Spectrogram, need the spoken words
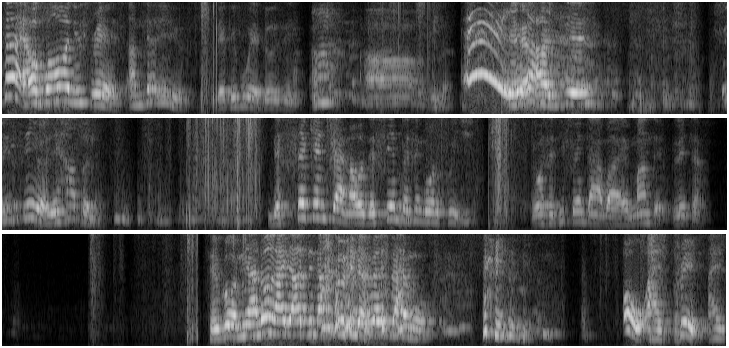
hey, of all these prayers, I'm telling you, the people were dozing. Uh, hey, I did. It's serious. It happened. The second time, I was the same person going to preach. It was a different time, about a month later. Say, God, me, I don't like that thing that happened the first time. Oh. oh, I prayed, I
